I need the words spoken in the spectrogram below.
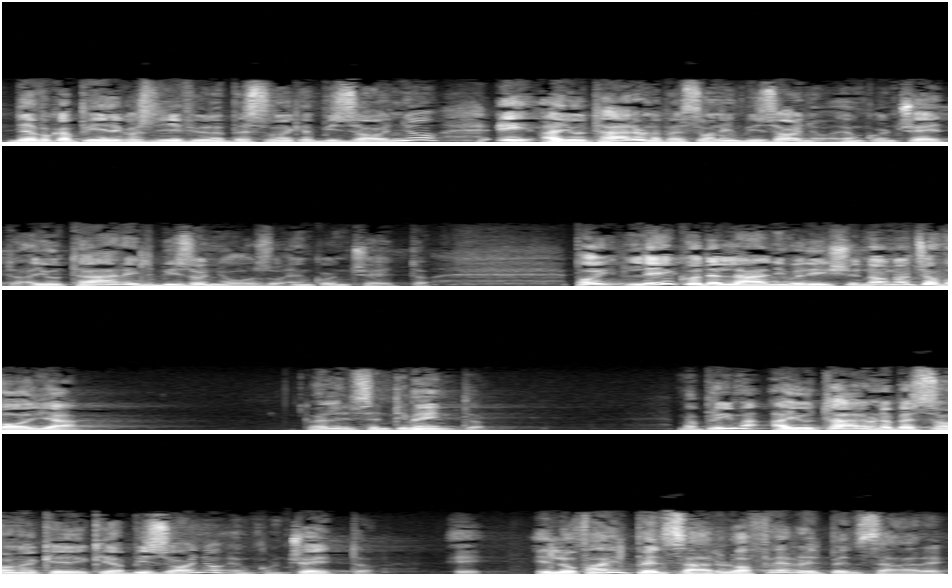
devo capire cosa significa una persona che ha bisogno e aiutare una persona in bisogno è un concetto, aiutare il bisognoso è un concetto. Poi l'eco dell'anima dice no, non c'ho voglia, quello è il sentimento. Ma prima aiutare una persona che, che ha bisogno è un concetto e, e lo fa il pensare, lo afferra il pensare.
